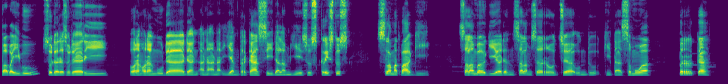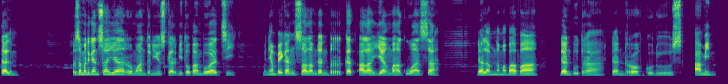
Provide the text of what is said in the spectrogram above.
Bapak, Ibu, saudara-saudari, orang-orang muda, dan anak-anak yang terkasih dalam Yesus Kristus, selamat pagi. Salam bahagia dan salam seroja untuk kita semua. Berkah dalam. Bersama dengan saya, Romo Antonius Garbito Pamboaji, menyampaikan salam dan berkat Allah yang Maha Kuasa dalam nama Bapa dan Putra dan Roh Kudus. Amin.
